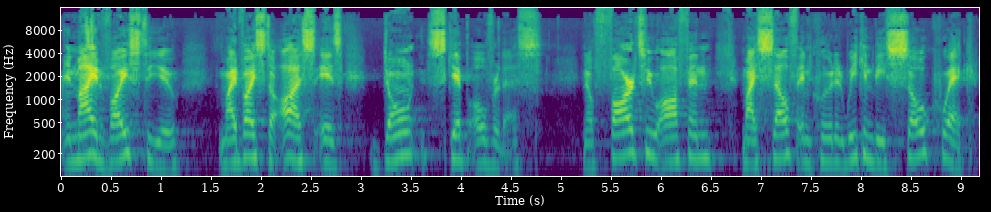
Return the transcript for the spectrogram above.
And my advice to you, my advice to us is don't skip over this. You know, far too often, myself included, we can be so quick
